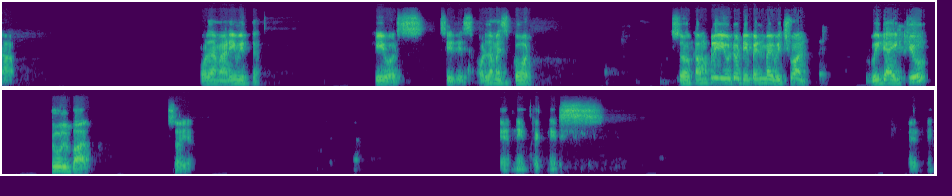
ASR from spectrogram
Now, what am I adding with the keywords? See this. What is my score? So complete you to depend by which one? vidIQ toolbar. So yeah. Earning techniques. Earning.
